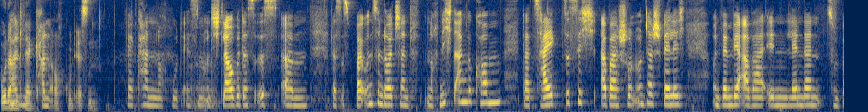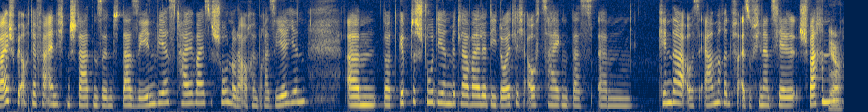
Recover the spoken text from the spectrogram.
oder halt mhm. wer kann auch gut essen. Wer kann noch gut essen? Und ich glaube, das ist, ähm, das ist bei uns in Deutschland noch nicht angekommen. Da zeigt es sich aber schon unterschwellig. Und wenn wir aber in Ländern, zum Beispiel auch der Vereinigten Staaten sind, da sehen wir es teilweise schon oder auch in Brasilien ähm, dort gibt es Studien mittlerweile, die deutlich aufzeigen, dass ähm, Kinder aus ärmeren, also finanziell schwachen, ja.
